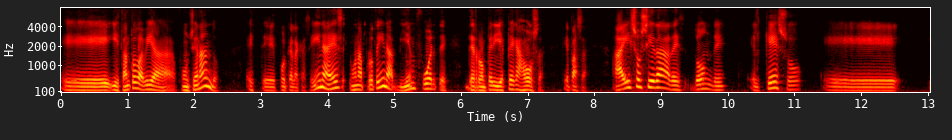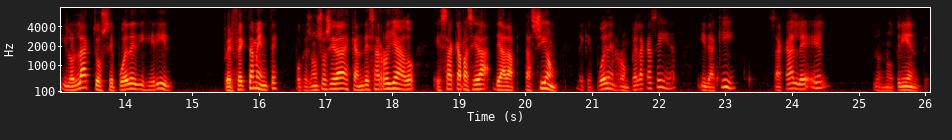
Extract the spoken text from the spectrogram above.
eh, y están todavía funcionando. Este, porque la caseína es una proteína bien fuerte de romper y es pegajosa. ¿Qué pasa? Hay sociedades donde el queso eh, y los lácteos se puede digerir perfectamente porque son sociedades que han desarrollado esa capacidad de adaptación de que pueden romper la caseína y de aquí sacarle el, los nutrientes.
